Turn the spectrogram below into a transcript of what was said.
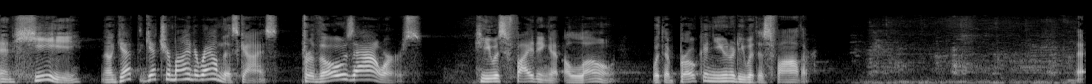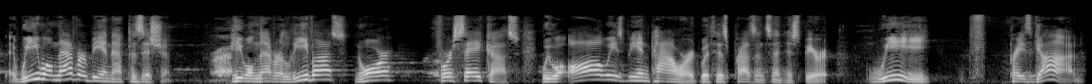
And he, now get, get your mind around this, guys. For those hours, he was fighting it alone with a broken unity with his Father. We will never be in that position. He will never leave us nor forsake us. We will always be empowered with his presence and his spirit. We, praise God,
